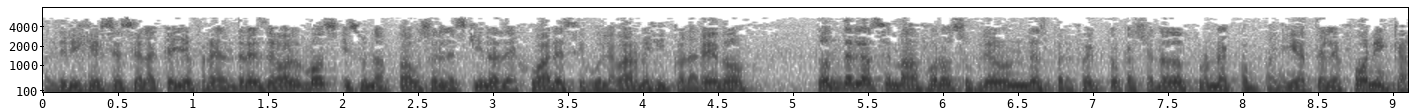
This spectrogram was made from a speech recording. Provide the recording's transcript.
Al dirigirse hacia la calle Fray Andrés de Olmos, hizo una pausa en la esquina de Juárez y Boulevard México Laredo, donde los semáforos sufrieron un desperfecto ocasionado por una compañía telefónica.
